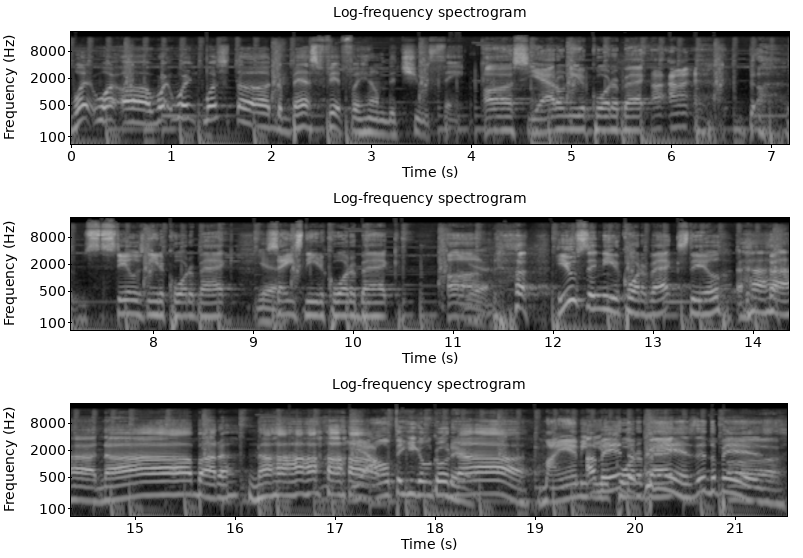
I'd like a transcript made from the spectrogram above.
what what uh what, what what's the the best fit for him that you think? Uh, Seattle need a quarterback. I, I, uh, Steelers need a quarterback. Yeah. Saints need a quarterback. Uh, Houston need a quarterback still. nah, butter. Nah. yeah, I don't think he gonna go there. Nah. Miami need I mean, a it depends. It depends. Uh,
